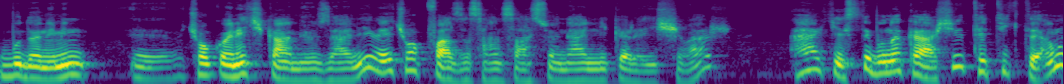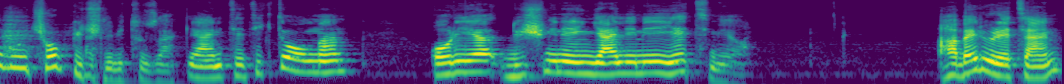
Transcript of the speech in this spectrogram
bu dönemin e, çok öne çıkan bir özelliği ve çok fazla sansasyonellik arayışı var. Herkes de buna karşı tetikte ama bu çok güçlü bir tuzak. Yani tetikte olman oraya düşmeni engellemeye yetmiyor. Haber üreten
